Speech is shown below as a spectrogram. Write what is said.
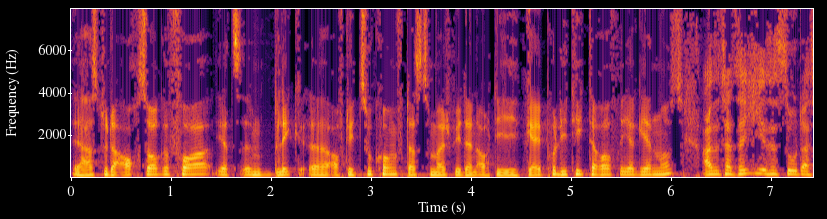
Äh, hast du da auch Sorge vor, jetzt im Blick äh, auf die Zukunft, dass zum Beispiel dann auch die Geldpolitik darauf reagieren muss? Also tatsächlich ist es so, dass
